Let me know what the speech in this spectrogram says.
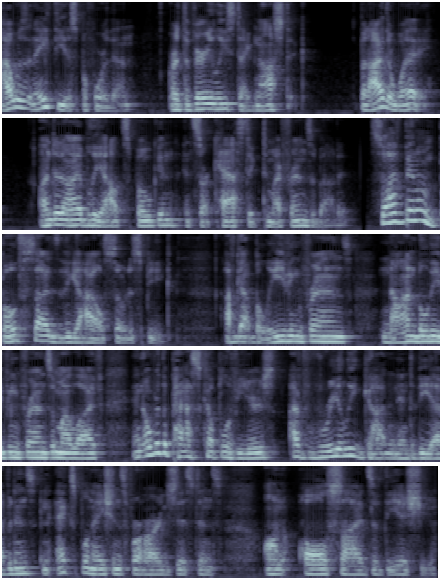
I was an atheist before then, or at the very least agnostic. But either way, undeniably outspoken and sarcastic to my friends about it. So I've been on both sides of the aisle, so to speak. I've got believing friends, non believing friends in my life, and over the past couple of years, I've really gotten into the evidence and explanations for our existence on all sides of the issue.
